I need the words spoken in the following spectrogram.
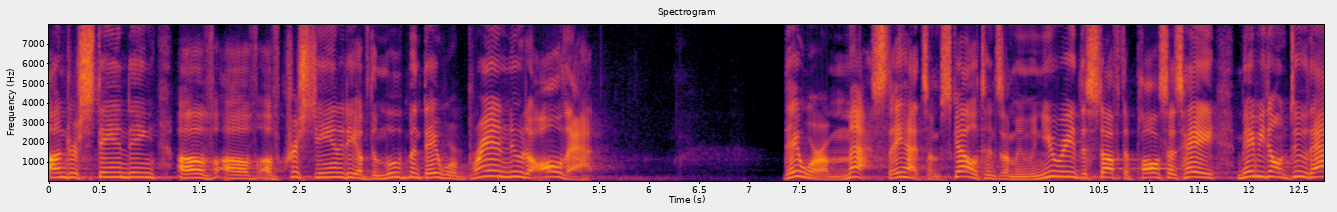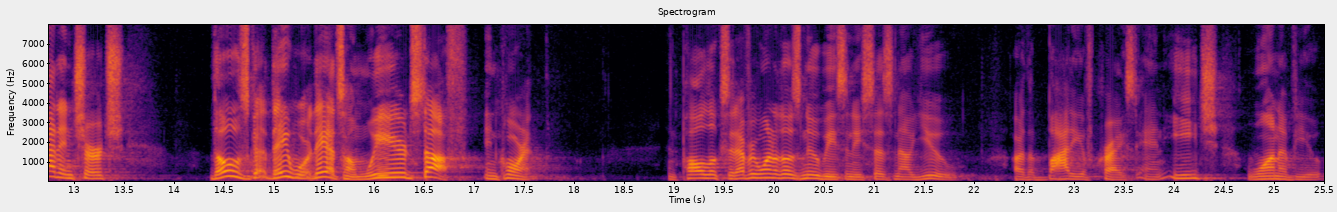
understanding of, of, of Christianity, of the movement. They were brand new to all that. They were a mess. They had some skeletons. I mean, when you read the stuff that Paul says, hey, maybe don't do that in church, those they were they had some weird stuff in Corinth. And Paul looks at every one of those newbies and he says, Now you are the body of Christ, and each one of you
